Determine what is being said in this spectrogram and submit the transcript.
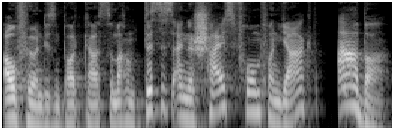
aufhören, diesen Podcast zu machen. Das ist eine Scheißform von Jagd, aber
